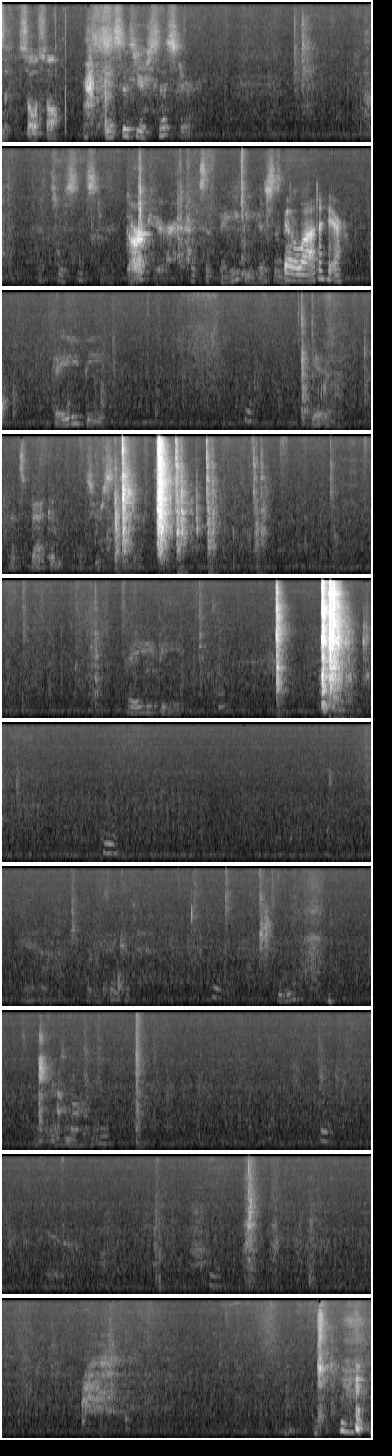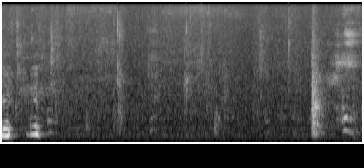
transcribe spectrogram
Just soul so so. This is your sister. That's your sister. Dark hair. That's a baby, She's isn't got it? a lot of hair. Baby. Yeah, that's Beckham. That's your sister. Baby. Yeah, what do you think of that? Hmm? There's mommy. Yeah.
